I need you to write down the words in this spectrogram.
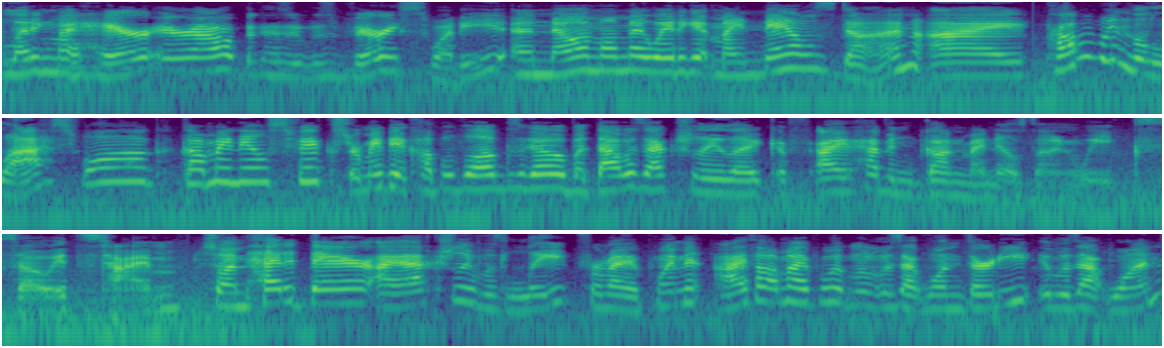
letting my hair air out because it was very sweaty and now i'm on my way to get my nails done. I probably in the last vlog got my nails fixed or maybe a couple vlogs ago but that was actually like i haven't gotten my nails done in weeks so it's time. So i'm headed there. I actually was late for my appointment. I thought my appointment was at 1:30. it was at 1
